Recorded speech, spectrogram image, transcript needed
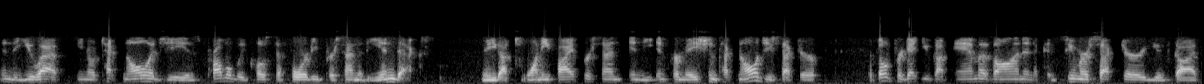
in the U.S., you know, technology is probably close to 40% of the index. You, know, you got 25% in the information technology sector. But don't forget, you've got Amazon in a consumer sector. You've got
